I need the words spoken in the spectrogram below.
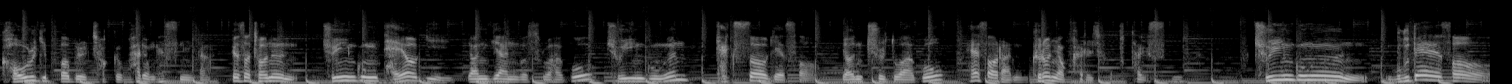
거울 기법을 적극 활용했습니다. 그래서 저는 주인공 대역이 연기하는 것으로 하고 주인공은 객석에서 연출도 하고 해설하는 그런 역할을 제가 부탁했습니다. 주인공은 무대에서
